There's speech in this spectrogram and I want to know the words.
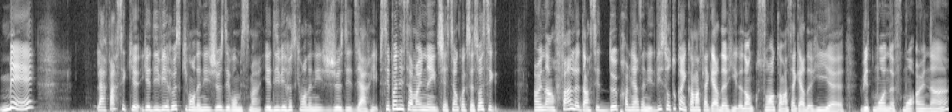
Mais l'affaire, c'est qu'il y a des virus qui vont donner juste des vomissements. Il y a des virus qui vont donner juste des diarrhées. Puis c'est pas nécessairement une indigestion ou quoi que ce soit, c'est un enfant, là, dans ses deux premières années de vie, surtout quand il commence la garderie, là, donc souvent on commence la garderie euh, 8 mois, 9 mois, 1 an,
